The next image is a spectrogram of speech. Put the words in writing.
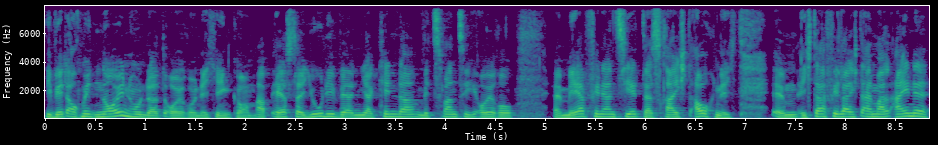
die wird auch mit 900 Euro nicht hinkommen. Ab 1. Juli werden ja Kinder mit 20 Euro äh, mehr finanziert. Das reicht auch nicht. Ähm, ich darf vielleicht einmal mal eine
